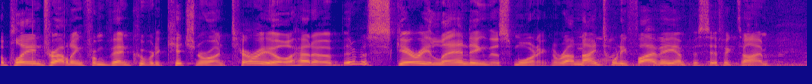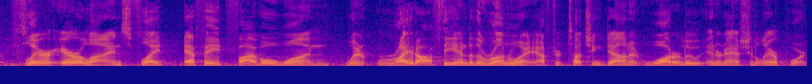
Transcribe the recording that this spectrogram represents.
A plane traveling from Vancouver to Kitchener, Ontario had a bit of a scary landing this morning. Around 9:25 a.m. Pacific time, Flair Airlines flight F8501 went right off the end of the runway after touching down at Waterloo International Airport.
